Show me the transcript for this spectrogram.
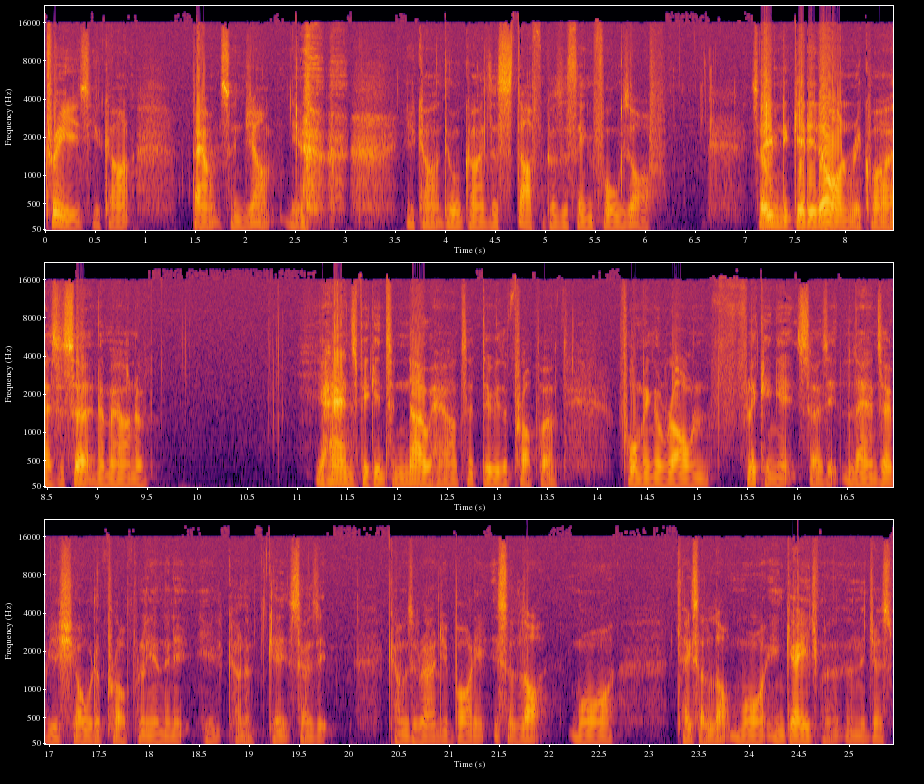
trees, you can't bounce and jump, you know. you can't do all kinds of stuff because the thing falls off. So even to get it on requires a certain amount of your hands begin to know how to do the proper forming a roll and flicking it so as it lands over your shoulder properly and then it you kind of get it so as it comes around your body. It's a lot more takes a lot more engagement than just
